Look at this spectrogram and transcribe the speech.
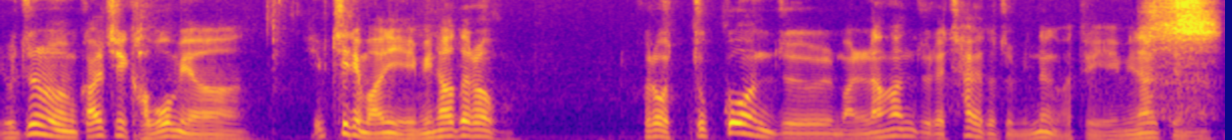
요즘은 깔치 가보면 입질이 많이 예민하더라고. 그리고 두꺼운 줄, 말랑한 줄의 차이도 좀 있는 것 같아요. 예민할 때는.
